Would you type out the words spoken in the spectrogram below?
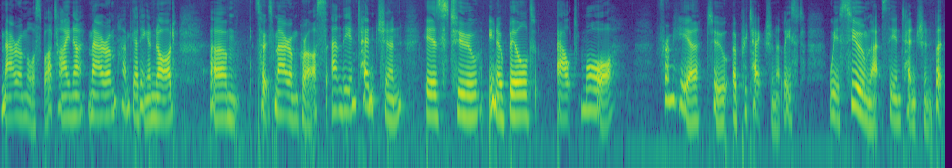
marram or spartina. Marram, I'm getting a nod. Um, so it's marram grass, and the intention is to, you know, build out more from here to a protection, at least we assume that's the intention. But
